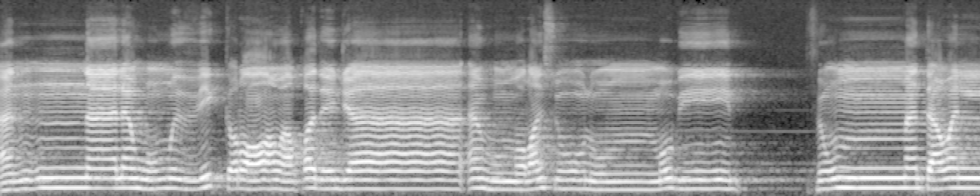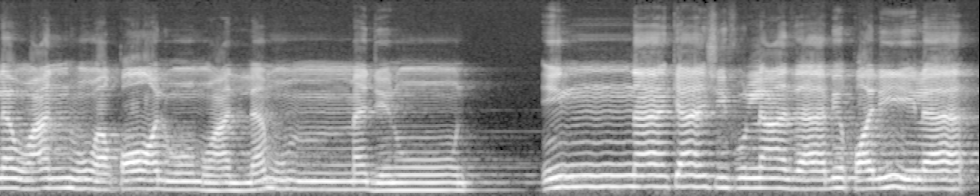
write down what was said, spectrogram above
أنى لهم الذكرى وقد جاءهم رسول مبين ثم تولوا عنه وقالوا معلم مجنون إنا كاشف العذاب قليلا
